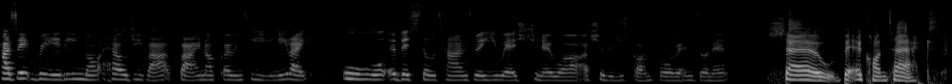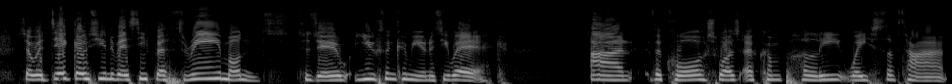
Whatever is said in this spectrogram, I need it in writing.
has it really not held you back by not going to uni? Like, or are there still times where you wish, you know what, I should have just gone for it and done it? So, bit of context. So, I did go to university for three months to do youth and community work, and the course was a complete waste of time.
